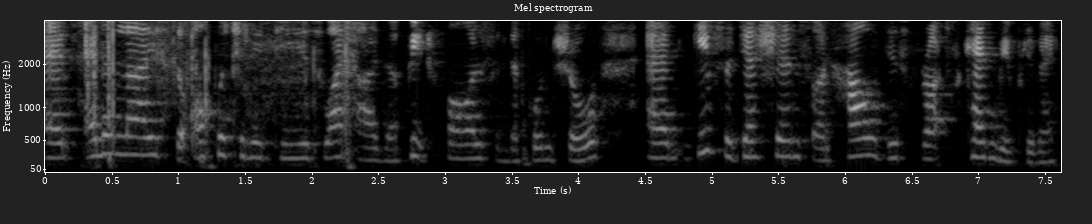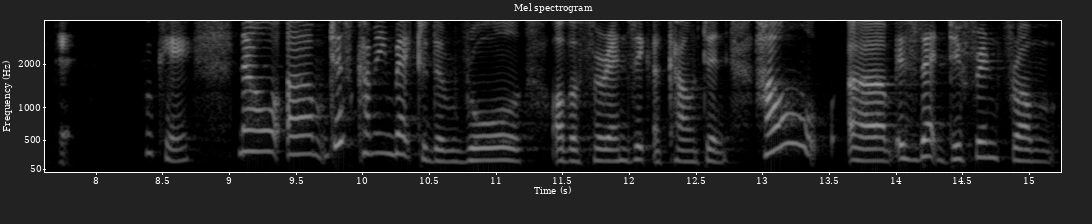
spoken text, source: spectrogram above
and analyze the opportunities, what are the pitfalls in the control, and give suggestions on how these frauds can be prevented. Okay. Now, um, just coming back to the role of a forensic accountant, how um, is that different from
